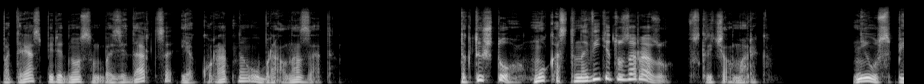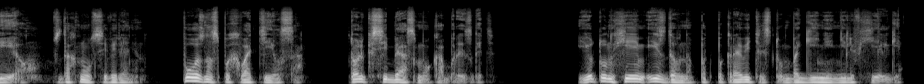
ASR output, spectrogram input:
потряс перед носом базидарца и аккуратно убрал назад. «Так ты что, мог остановить эту заразу?» — вскричал Марек. «Не успел», — вздохнул северянин. «Поздно спохватился. Только себя смог обрызгать. Ютунхейм издавна под покровительством богини Нильфхельги,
